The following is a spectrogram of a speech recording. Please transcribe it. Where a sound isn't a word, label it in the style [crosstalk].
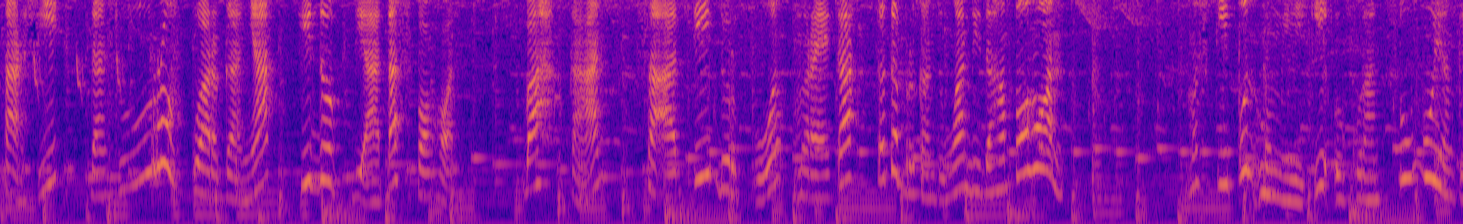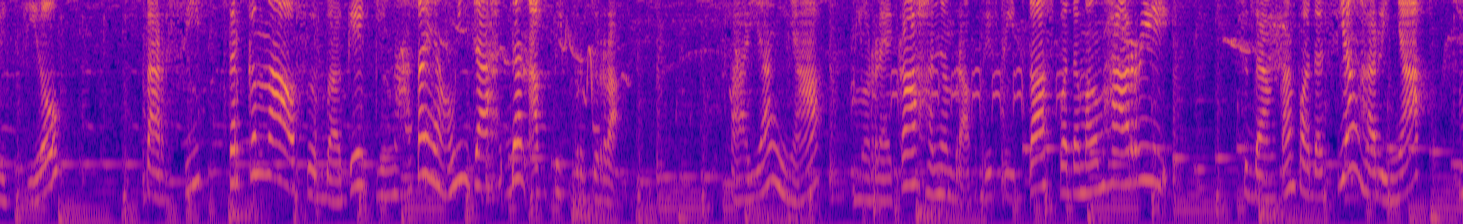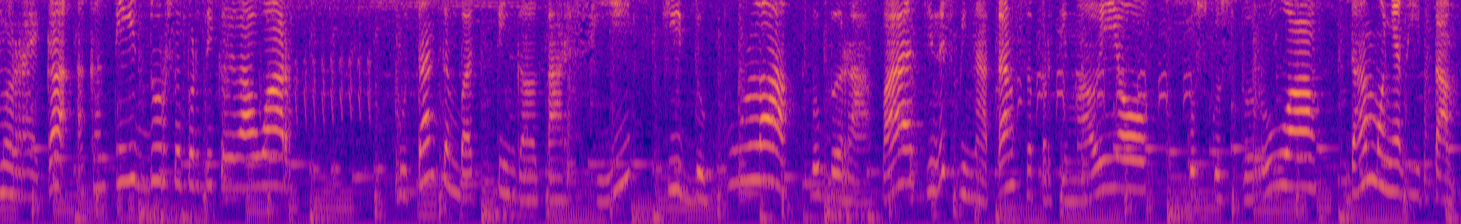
Tarsi dan seluruh keluarganya hidup di atas pohon. Bahkan saat tidur pun mereka tetap bergantungan di dahan pohon. Meskipun memiliki ukuran tubuh yang kecil, Tarsi terkenal sebagai binatang yang lincah dan aktif bergerak. Sayangnya, mereka hanya beraktivitas pada malam hari. Sedangkan pada siang harinya, mereka akan tidur seperti kelelawar. Hutan tempat tinggal Tarsi hidup pula beberapa jenis binatang seperti maleo, kuskus beruang, dan monyet hitam.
